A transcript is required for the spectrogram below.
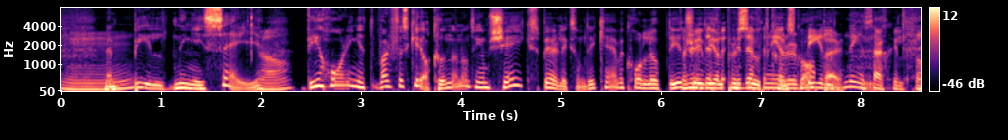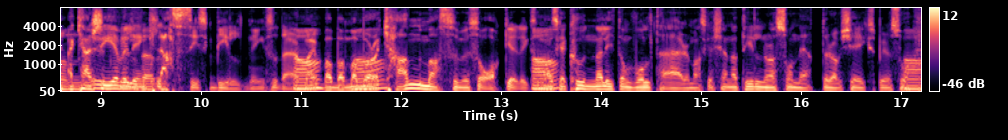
Mm. Men bildning i sig, ja. det har inget, varför ska jag kunna någonting om Shakespeare liksom? Det kan jag väl kolla upp, det är Men trivial pursuit-kunskaper. Hur bildning särskilt från ja, Kanske är väl en klassisk bildning sådär, ja. man, man, man bara kan massor med saker. Liksom. Man ska kunna lite om Voltaire, man ska känna till några sonetter av Shakespeare så.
